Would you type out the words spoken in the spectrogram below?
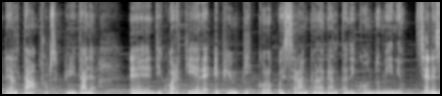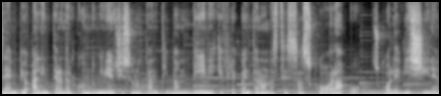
realtà, forse più in Italia, eh, di quartiere e più in piccolo può essere anche una realtà di condominio. Se ad esempio all'interno del condominio ci sono tanti bambini che frequentano la stessa scuola o scuole vicine,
